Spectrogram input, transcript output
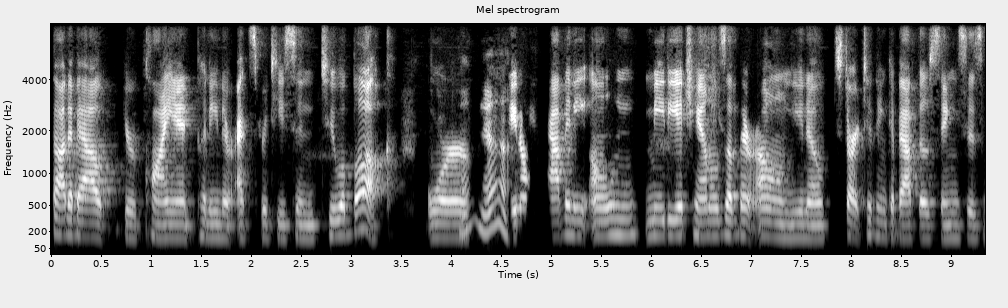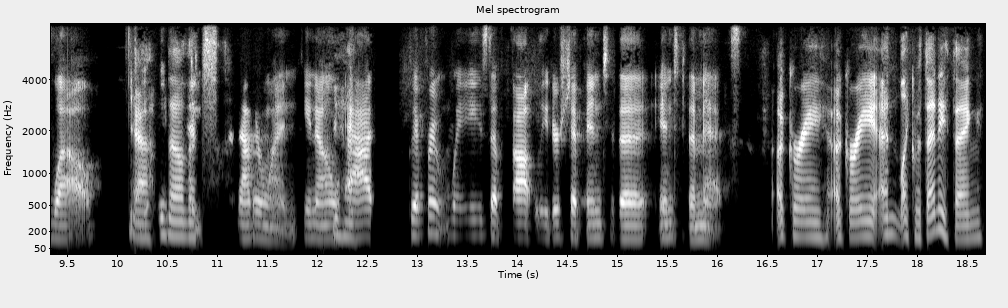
thought about your client putting their expertise into a book or oh, yeah. they don't have any own media channels of their own, you know, start to think about those things as well. Yeah, no, that's another one, you know, yeah. add different ways of thought leadership into the into the mix. Agree, agree. And like with anything,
